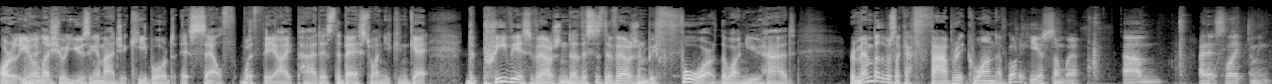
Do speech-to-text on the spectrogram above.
Or, you know, unless you were using a Magic Keyboard itself with the iPad, it's the best one you can get. The previous version, now this is the version before the one you had. Remember there was like a fabric one? I've got it here somewhere. Um, and it's like, I mean,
